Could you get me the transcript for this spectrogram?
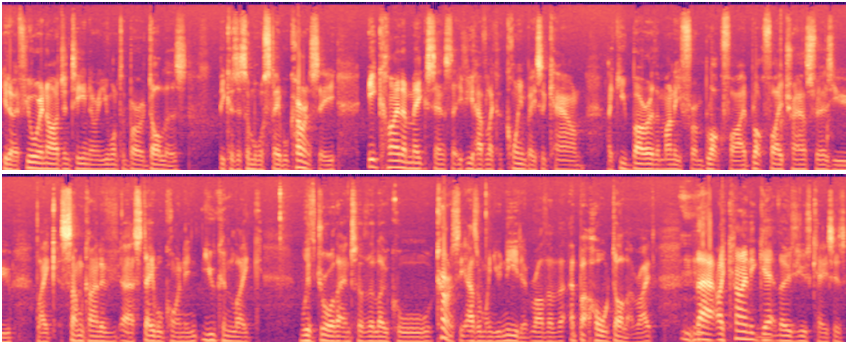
you know, if you're in Argentina and you want to borrow dollars because it's a more stable currency, it kind of makes sense that if you have like a Coinbase account, like you borrow the money from BlockFi, BlockFi transfers you like some kind of uh, stable coin, and you can like withdraw that into the local currency as and when you need it, rather than but hold dollar, right? Mhm. That I kind of get those use cases.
